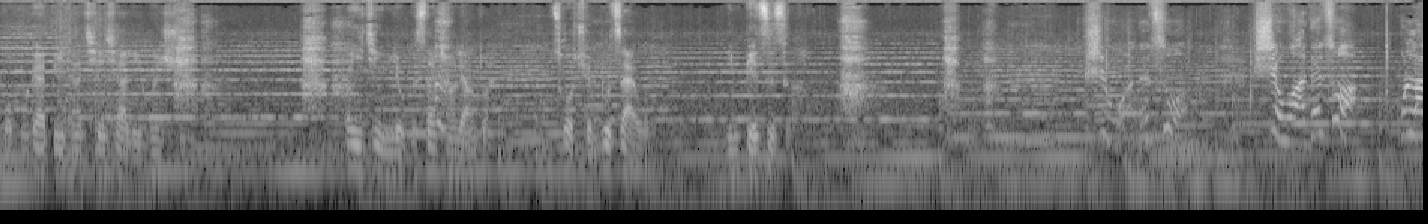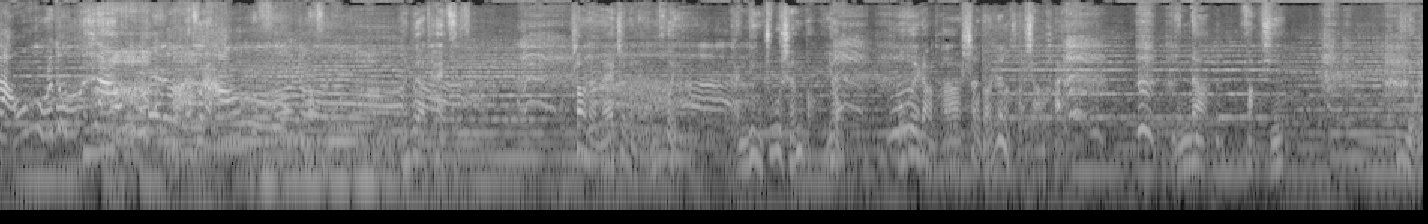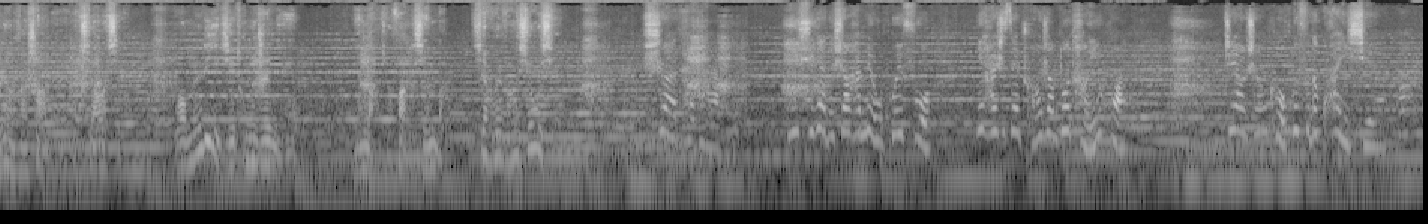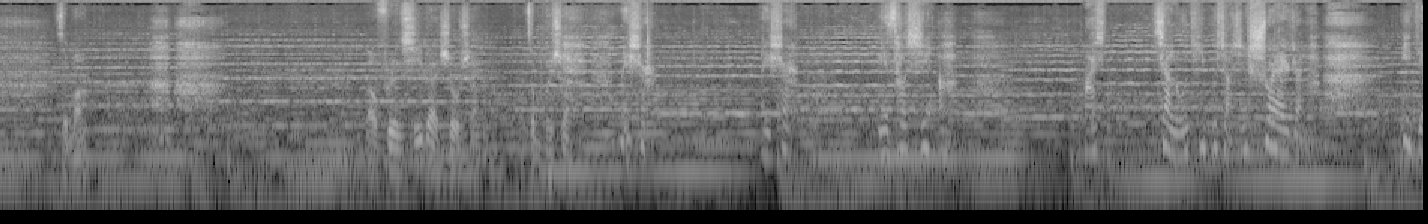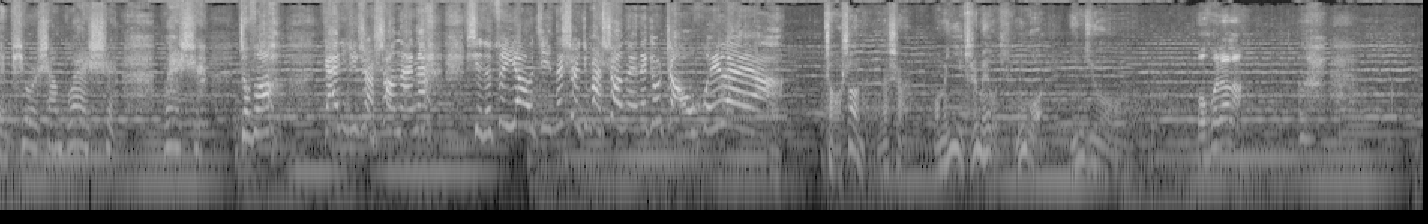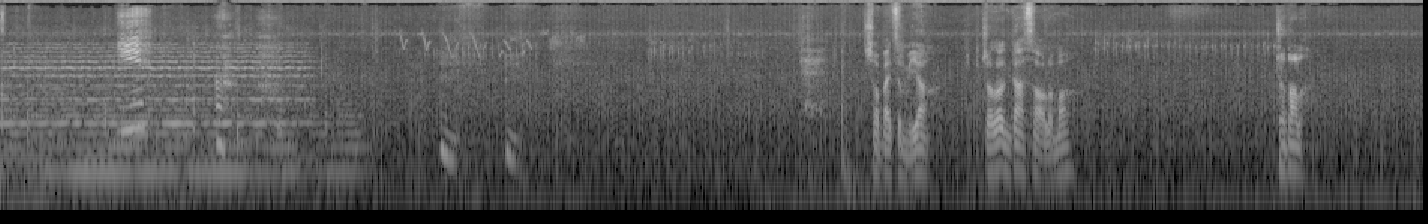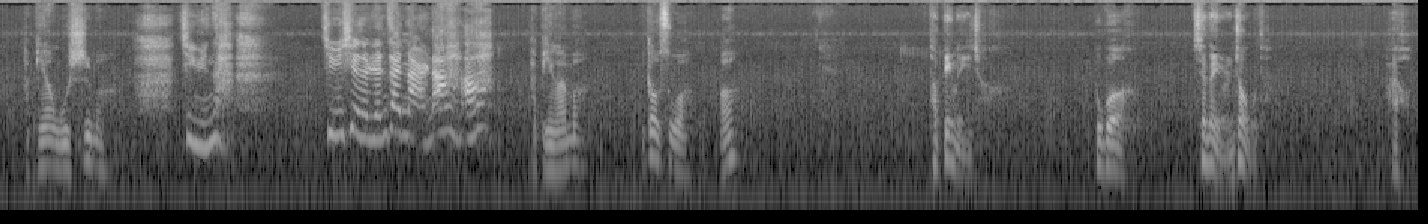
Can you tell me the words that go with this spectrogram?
我不该逼他签下离婚书。万一静宇有个三长两短，错全部在我，您别自责。是我的错，是我的错，我老糊涂，老糊涂，老糊涂。老夫人，您不要太自责。少奶奶这么贤惠，肯定诸神保佑，不会让她受到任何伤害。您呢，放心，一有任何少奶奶的消息，我们立即通知您。您老就放心吧，先回房休息。是啊，太太，您膝盖的伤还没有恢复，您还是在床上多躺一会儿，这样伤口恢复的快一些啊。怎么？老夫人膝盖受伤，怎么回事？没事儿，没事儿，别操心啊，妈。下楼梯不小心摔着了，一点皮肉伤，不碍事，不碍事。周峰，赶紧去找少奶奶，现在最要紧的事就把少奶奶给我找回来呀！找少奶奶的事儿，我们一直没有停过，您就我回来了。啊。一，嗯。小白怎么样？找到你大嫂了吗？找到了。他平安无事吗？金云呐，金云现在人在哪儿呢？啊？他平安吗？你告诉我啊！他病了一场，不过现在有人照顾他，还好。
